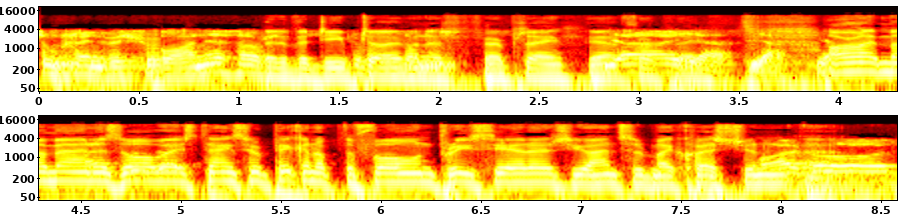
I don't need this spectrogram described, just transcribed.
some kind of a show on it. Bit of a deep dive on it. Fair play. Yeah, Yeah, fair play. yeah, yeah, yeah. All right, my man, as always, thanks for picking up the phone. Appreciate it. You answered my question. Bye, Uh.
